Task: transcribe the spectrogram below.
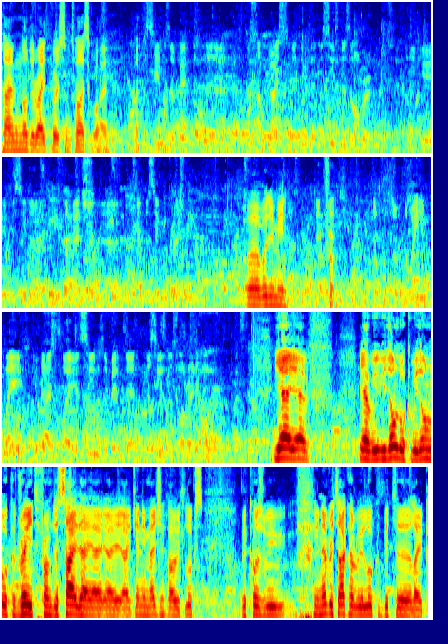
i'm not the right person to ask why but. it seems a bit uh, some guys think that the season is over if you, if you see the, the match uh, you get the same impression uh, what do you mean the, the, the, way you play you guys play it seems a bit that the season is already over yeah yeah yeah, we, we don't look we don't look great from the side. I, I, I can imagine how it looks because we in every tackle we look a bit uh, like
